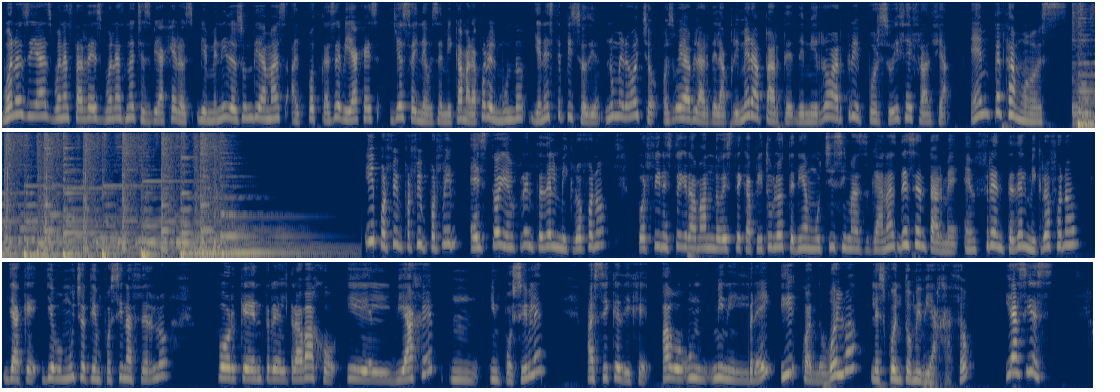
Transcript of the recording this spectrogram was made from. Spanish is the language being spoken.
Buenos días, buenas tardes, buenas noches viajeros. Bienvenidos un día más al podcast de viajes. Yo soy Neus de mi cámara por el mundo y en este episodio número 8 os voy a hablar de la primera parte de mi road trip por Suiza y Francia. ¡Empezamos! Y por fin, por fin, por fin, estoy enfrente del micrófono. Por fin estoy grabando este capítulo. Tenía muchísimas ganas de sentarme enfrente del micrófono ya que llevo mucho tiempo sin hacerlo, porque entre el trabajo y el viaje, mm, imposible. Así que dije, hago un mini break y cuando vuelva les cuento mi viajazo. Y así es.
